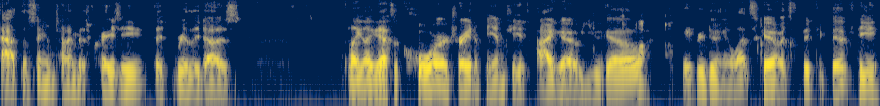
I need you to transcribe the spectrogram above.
at the same time is crazy. That really does. Like, like that's a core trait of BMG. It's I go, you go. If you're doing a let's go, it's 50-50.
